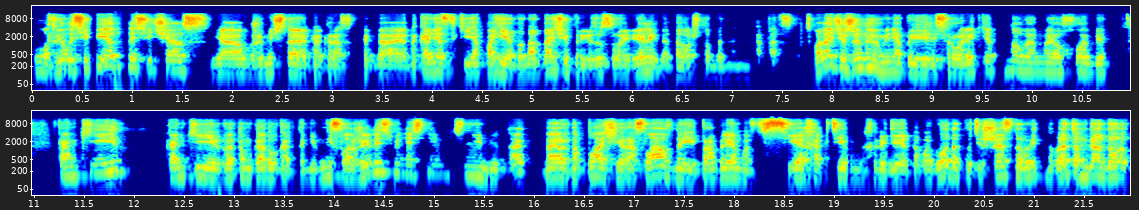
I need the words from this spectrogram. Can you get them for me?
Вот, велосипеды сейчас, я уже мечтаю как раз, когда наконец-таки я поеду на дачу, привезу свой велик для того, чтобы на нем кататься. С подачи жены у меня появились ролики, это новое мое хобби. Коньки, коньки в этом году как-то не, не сложились у меня с, ним, с ними. Так, наверное, плач Ярославны и проблема всех активных людей этого года путешествовать, но в этом году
